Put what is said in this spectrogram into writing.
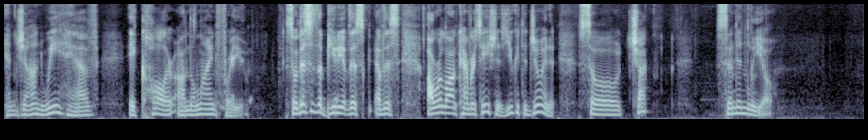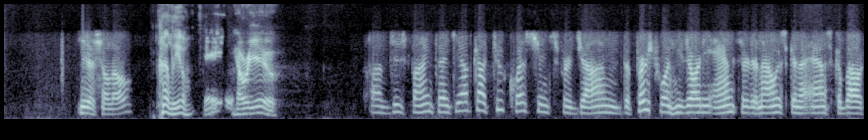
And John, we have a caller on the line for you. So this is the beauty of this of this hour long conversation is you get to join it. So Chuck, send in Leo. Yes, hello. Hi Leo. Hey, how are you? I'm just fine, thank you. I've got two questions for John. The first one he's already answered, and I was going to ask about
